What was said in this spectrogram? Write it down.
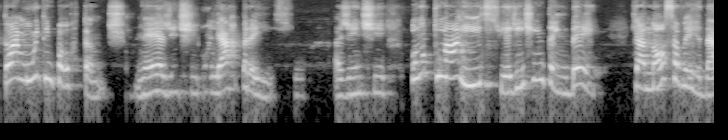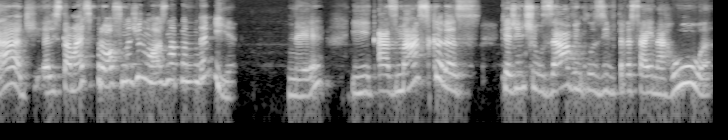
Então é muito importante, né? A gente olhar para isso, a gente pontuar isso e a gente entender que a nossa verdade ela está mais próxima de nós na pandemia, né? E as máscaras que a gente usava, inclusive, para sair na rua,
